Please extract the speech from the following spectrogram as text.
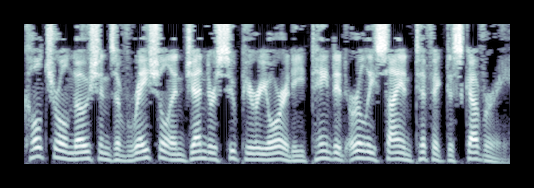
cultural notions of racial and gender superiority tainted early scientific discovery.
